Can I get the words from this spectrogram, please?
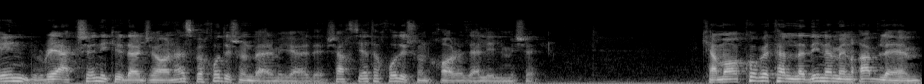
این ریاکشنی که در جهان هست به خودشون برمیگرده. شخصیت خودشون خار و ذلیل میشه. کما کوبت الذین من قبلهم.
